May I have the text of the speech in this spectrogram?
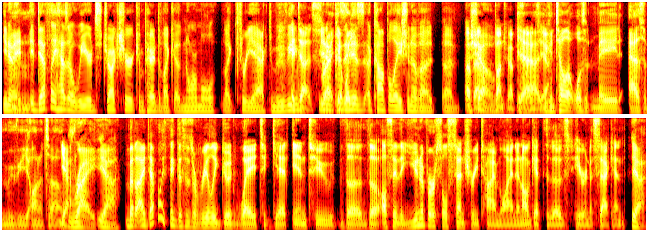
You know, Mhm. it, it definitely has a weird structure compared to like a normal like three act movie. It does. You Right, yeah, because when it you- is a compilation of a, a, a show. a bunch of episodes. yeah, Yeah, you can tell it wasn't made as a movie on its own. Yeah. Right. Yeah. But I definitely think this is a really good way to get into the the I'll say the Universal Century timeline, and I'll get to those here in a second. Yeah.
